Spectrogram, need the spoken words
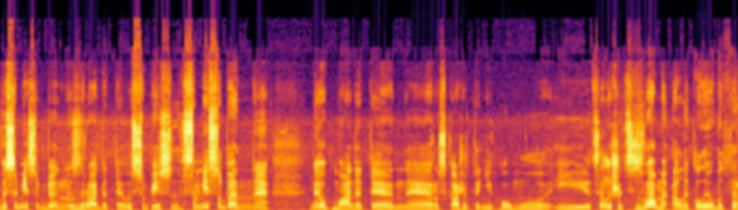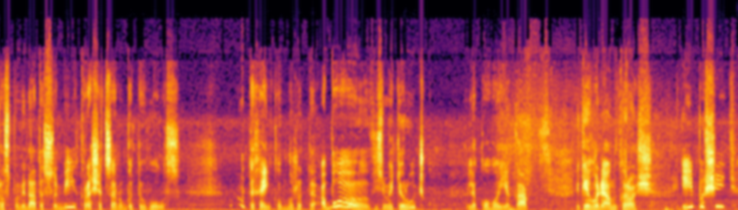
Ви самі себе не зрадите, ви собі, самі себе не, не обманете, не розкажете нікому. І це лишиться з вами, але коли ви будете розповідати собі, краще це робити вголос. Ну, тихенько можете. Або візьміть ручку, для кого яка, який варіант краще. І пишіть.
